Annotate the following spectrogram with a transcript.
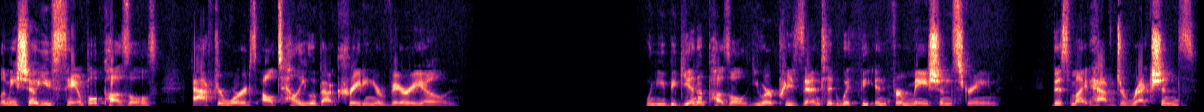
Let me show you sample puzzles. Afterwards, I'll tell you about creating your very own. When you begin a puzzle, you are presented with the information screen. This might have directions,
